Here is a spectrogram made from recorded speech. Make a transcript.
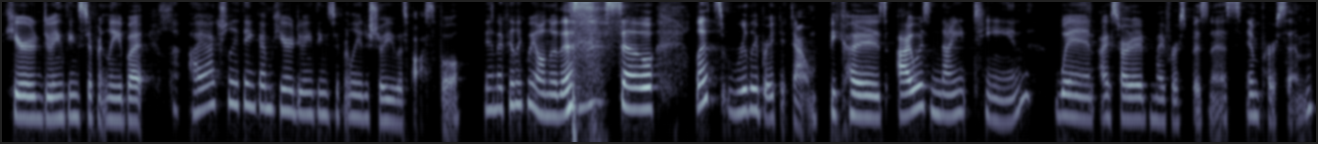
here doing things differently, but I actually think I'm here doing things differently to show you what's possible. And I feel like we all know this. So let's really break it down because I was 19 when I started my first business in person.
